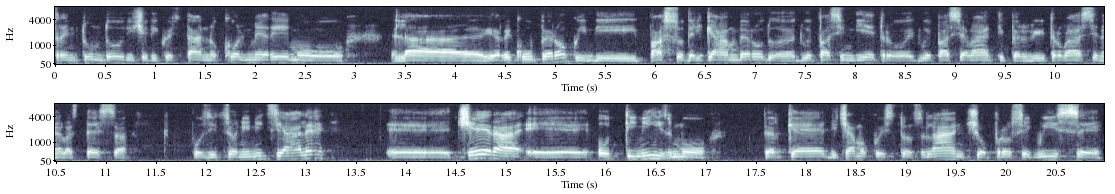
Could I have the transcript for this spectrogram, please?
31-12 di quest'anno, colmeremo la, il recupero, quindi passo del gambero, due, passi indietro e due passi avanti per ritrovarsi nella stessa posizione iniziale. Eh, c'era eh, ottimismo perché diciamo, questo slancio proseguisse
